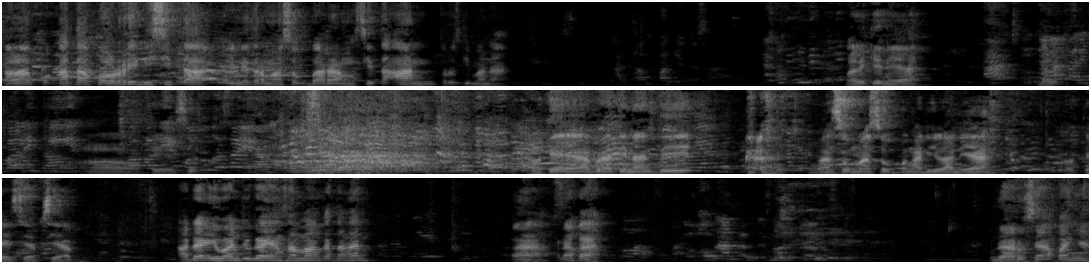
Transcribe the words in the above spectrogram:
Kalau kata Polri disita, ini termasuk barang sitaan. Terus gimana? gitu. Balikin ya. Balikin. Oh, oke, saya. Oke ya, berarti nanti langsung masuk pengadilan ya. Oke, siap-siap. Ada Iwan juga yang sama angkat tangan? Ah, kenapa? Udah harusnya apanya?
